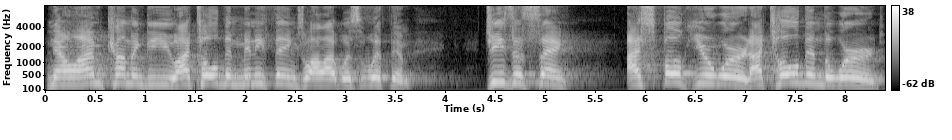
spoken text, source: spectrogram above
Now I'm coming to you. I told them many things while I was with them. Jesus saying, I spoke your word, I told them the word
